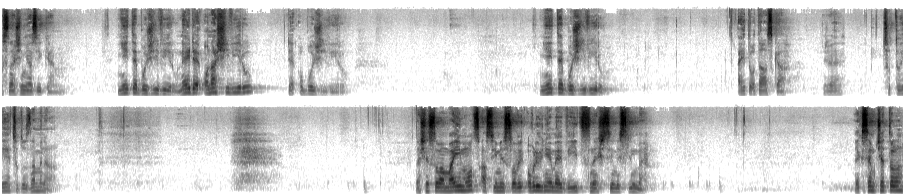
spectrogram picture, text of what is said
s naším jazykem. Mějte boží víru. Nejde o naši víru, jde o boží víru. Mějte boží víru. A je to otázka, že co to je, co to znamená. Naše slova mají moc a svými slovy ovlivňujeme víc, než si myslíme. Jak jsem četl,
